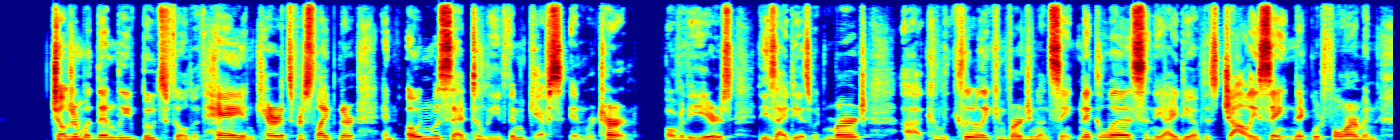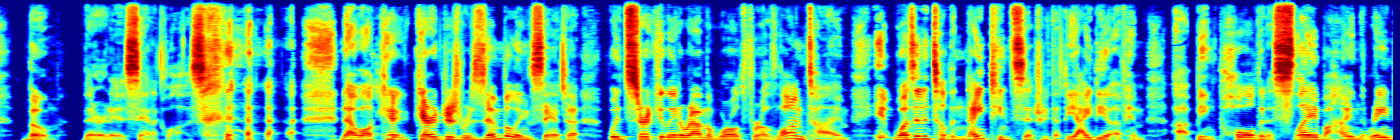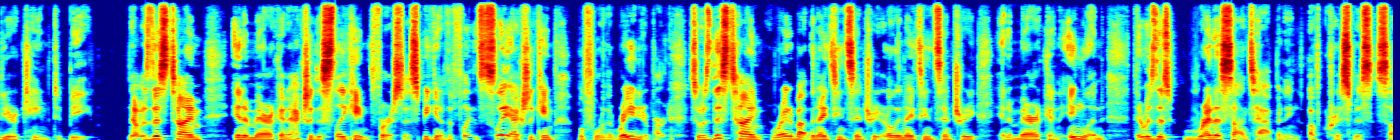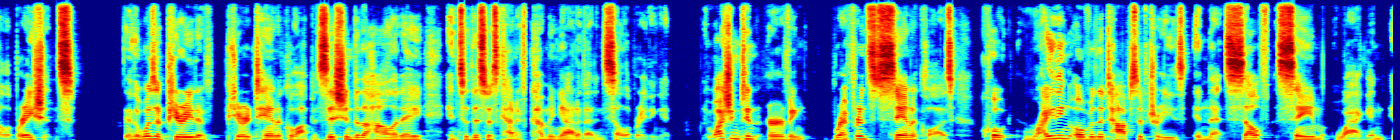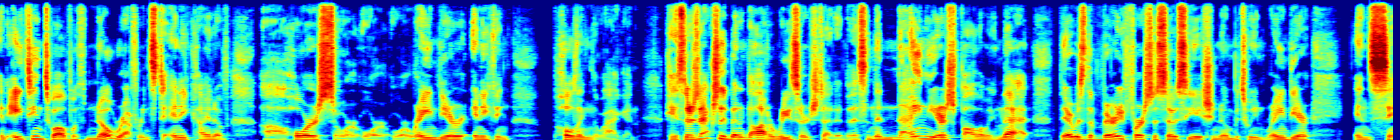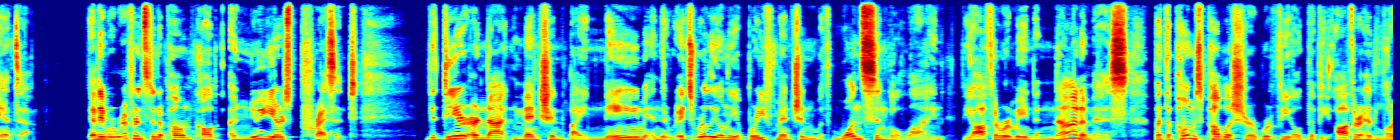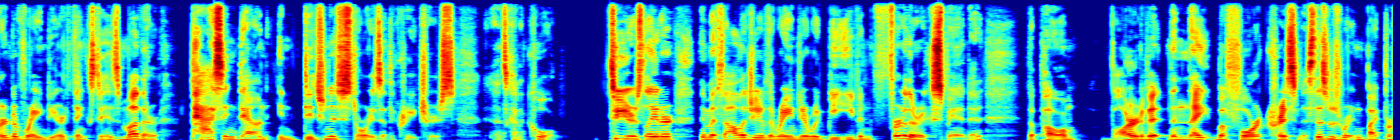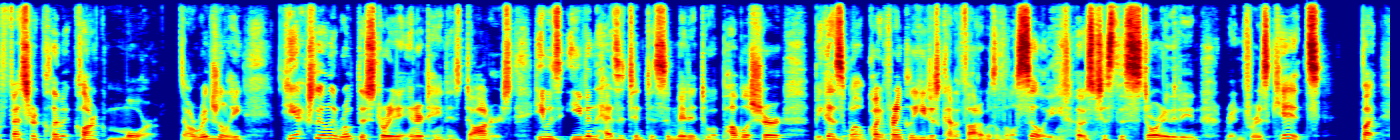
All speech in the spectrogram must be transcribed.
Children would then leave boots filled with hay and carrots for Sleipnir, and Odin was said to leave them gifts in return. Over the years, these ideas would merge, uh, cl- clearly converging on St. Nicholas, and the idea of this jolly St. Nick would form, and boom, there it is, Santa Claus. now, while ca- characters resembling Santa would circulate around the world for a long time, it wasn't until the 19th century that the idea of him uh, being pulled in a sleigh behind the reindeer came to be. Now, it was this time in America, and actually the sleigh came first. Uh, speaking of, the fl- sleigh actually came before the reindeer part. So it was this time, right about the 19th century, early 19th century in America and England, there was this renaissance happening of Christmas celebrations. And there was a period of puritanical opposition to the holiday, and so this was kind of coming out of that and celebrating it. Washington Irving referenced Santa Claus, quote, riding over the tops of trees in that self same wagon in 1812 with no reference to any kind of uh, horse or, or, or reindeer, anything pulling the wagon. Okay, so there's actually been a lot of research done into this. And then nine years following that, there was the very first association known between reindeer and Santa and they were referenced in a poem called A New Year's Present. The deer are not mentioned by name, and it's really only a brief mention with one single line. The author remained anonymous, but the poem's publisher revealed that the author had learned of reindeer thanks to his mother passing down indigenous stories of the creatures. That's kind of cool. Two years later, the mythology of the reindeer would be even further expanded. The poem, you've heard of it, The Night Before Christmas. This was written by Professor Clement Clarke Moore. Now, originally, he actually only wrote this story to entertain his daughters. He was even hesitant to submit it to a publisher because, well, quite frankly, he just kind of thought it was a little silly. it was just this story that he had written for his kids. But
